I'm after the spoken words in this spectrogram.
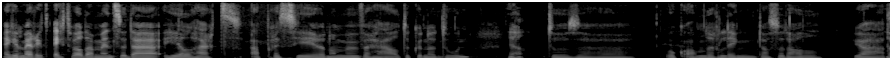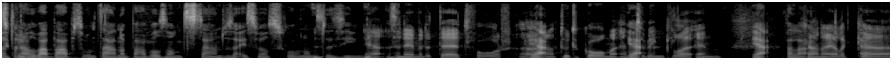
En je Ja. merkt echt wel dat mensen dat heel hard appreciëren om hun verhaal te kunnen doen. Ja. Dus eh, ook onderling, dat, ze dat, al, ja, dat er al wat spontane babbels ontstaan. Dus dat is wel schoon om te zien. Ja, ze nemen de tijd voor eh, Ja. naartoe te komen en Ja. te winkelen en Ja, voilà. gaan eigenlijk eh,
